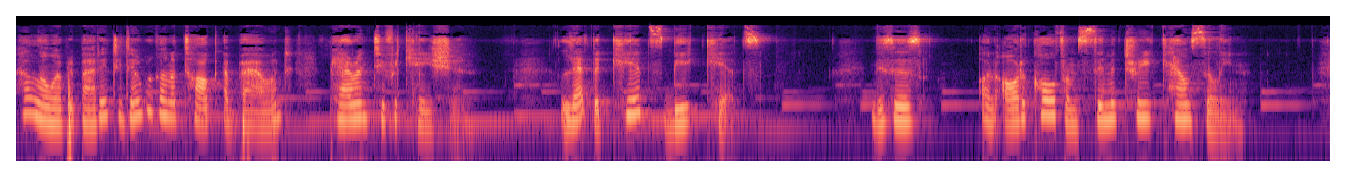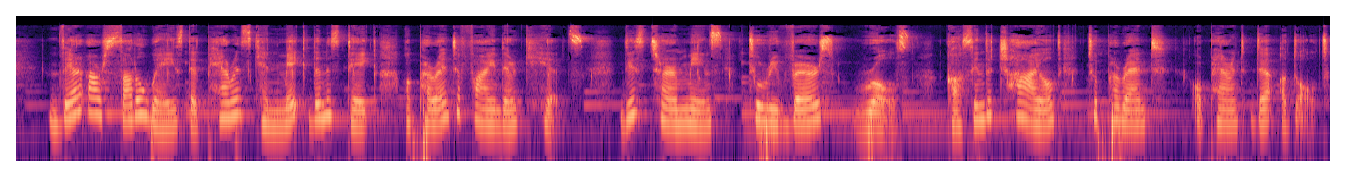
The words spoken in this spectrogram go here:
Hello, everybody. Today we're going to talk about parentification. Let the kids be kids. This is an article from Symmetry Counseling. There are subtle ways that parents can make the mistake of parentifying their kids. This term means to reverse roles, causing the child to parent or parent the adult.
